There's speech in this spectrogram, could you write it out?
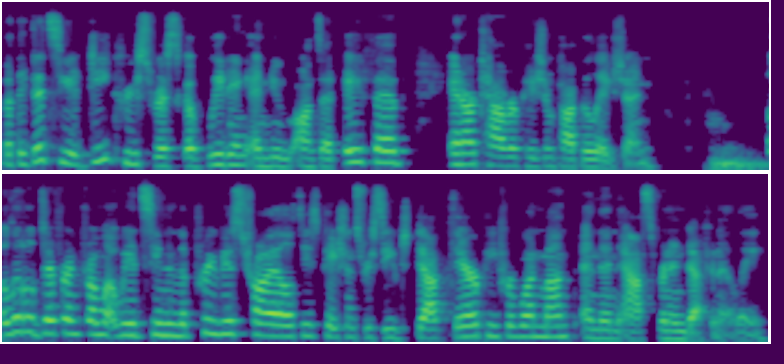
but they did see a decreased risk of bleeding and new onset AFib in our TAVR patient population. A little different from what we had seen in the previous trials, these patients received DAP therapy for one month and then aspirin indefinitely.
